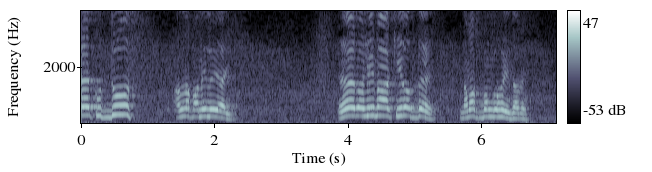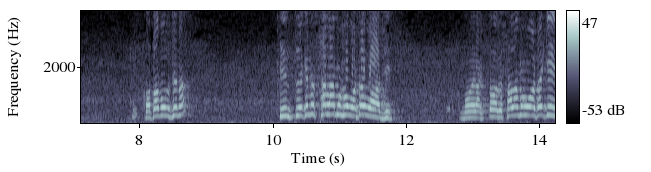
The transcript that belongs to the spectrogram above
এ কুদ্দুস, আল্লাহ পানি লই আই এ রহিমা কি রোদ দে, নামাজ ভঙ্গ হয়ে যাবে। কথা বলছে না? কিন্তু এখানে সালাম হওয়াটা ওয়াজিব। মনে রাখতে হবে, সালাম হওয়াটা কি?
